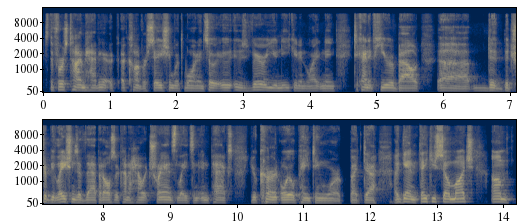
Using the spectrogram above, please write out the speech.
It's the first time having a, a conversation with one, and so it, it, was very unique and enlightening to kind of hear about uh, the the tribulations of that, but also kind of how it translates and impacts your current oil painting work. But uh, again, thank you so much. Um,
